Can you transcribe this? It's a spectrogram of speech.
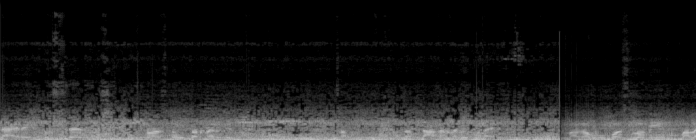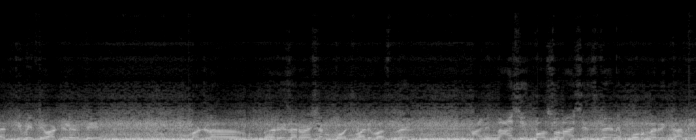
डायरेक्ट दुसऱ्या दिवशी तीन वाजता उतरणार तिथं. दादरला भेटू डायरेक्ट बघा हो बसलो मी. मला इतकी भीती वाटली होती. म्हटलं रिझर्वेशन कोचमध्ये बसलोय. आणि नाशिक बसून अशीच ट्रेन आहे पूर्ण रिकामी.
